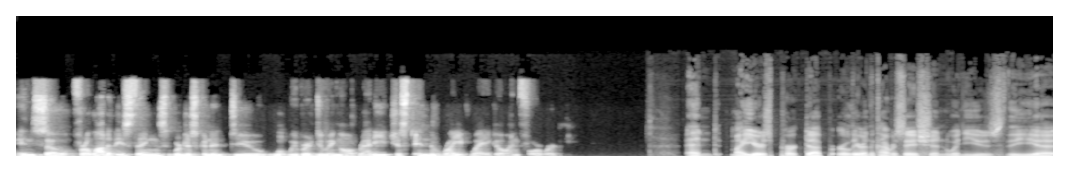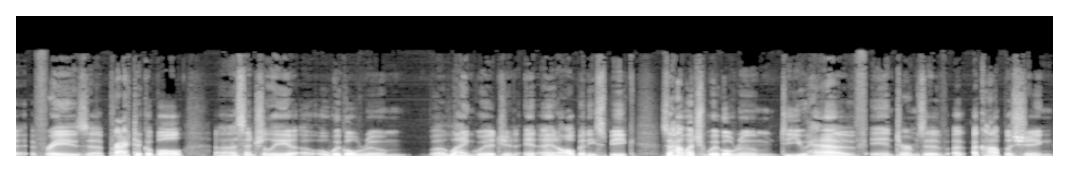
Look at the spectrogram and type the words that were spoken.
And so for a lot of these things, we're just going to do what we were doing already, just in the right way going forward. And my ears perked up earlier in the conversation when you used the uh, phrase uh, practicable, uh, essentially a, a, wiggle room uh, language in, and, Albany speak. So, how much wiggle room do you have in terms of uh, accomplishing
